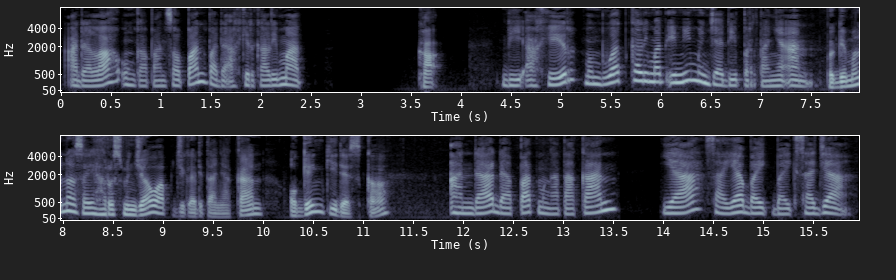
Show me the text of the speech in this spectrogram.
adalah ungkapan sopan pada akhir kalimat. Ka di akhir membuat kalimat ini menjadi pertanyaan. Bagaimana saya harus menjawab jika ditanyakan "O genki desu ka"? Anda dapat mengatakan Ya, saya baik-baik saja.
